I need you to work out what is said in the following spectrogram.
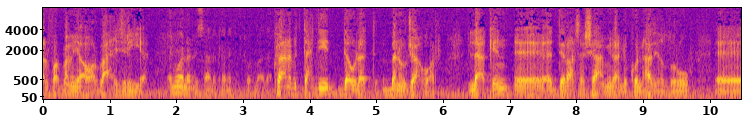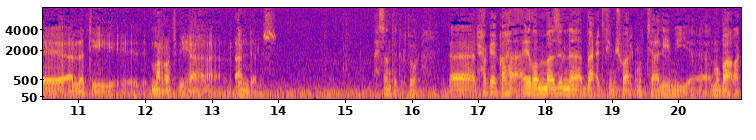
1404 هجرية عنوان الرسالة كان دكتور ماذا؟ كان بالتحديد دولة بنو جاهور لكن الدراسة شاملة لكل هذه الظروف التي مرت بها الأندلس أحسنت دكتور. الحقيقة أيضا ما زلنا بعد في مشواركم التعليمي المبارك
